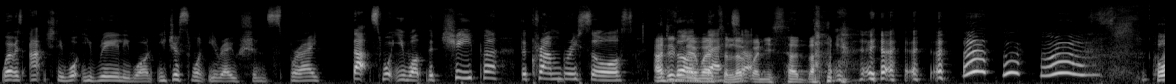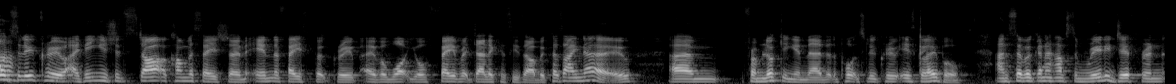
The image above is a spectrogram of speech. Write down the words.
Whereas actually, what you really want, you just want your ocean spray. That's what you want. The cheaper the cranberry sauce, I didn't know where better. to look when you said that. Port Salut crew, I think you should start a conversation in the Facebook group over what your favourite delicacies are because I know um, from looking in there that the Port Salut crew is global. And so we're going to have some really different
